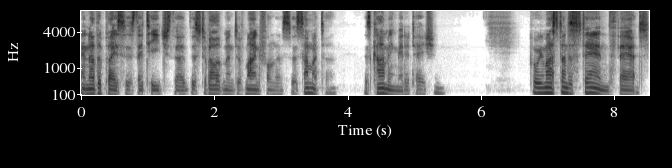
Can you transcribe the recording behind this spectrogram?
In other places they teach that this development of mindfulness is samatha, is calming meditation. But we must understand that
